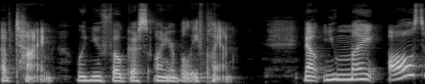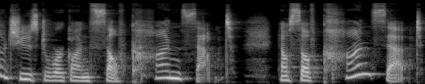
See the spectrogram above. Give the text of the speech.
of time when you focus on your belief plan. Now, you might also choose to work on self concept. Now, self concept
